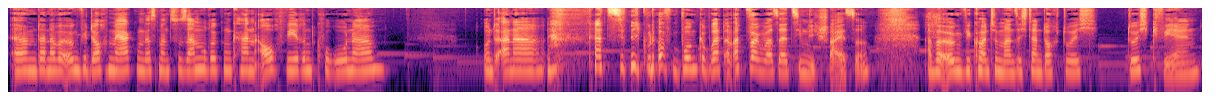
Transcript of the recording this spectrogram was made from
ähm, dann aber irgendwie doch merken, dass man zusammenrücken kann, auch während Corona. Und Anna hat es ziemlich gut auf den Punkt gebracht. Am Anfang war es halt ziemlich scheiße. Aber irgendwie konnte man sich dann doch durch, durchquälen.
